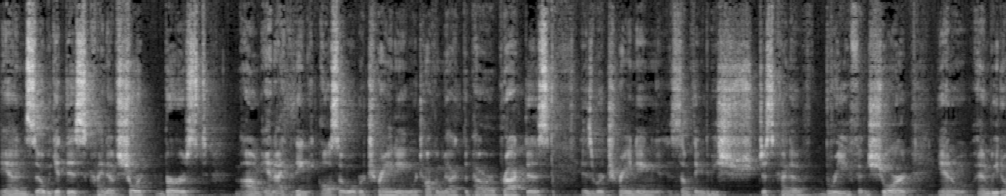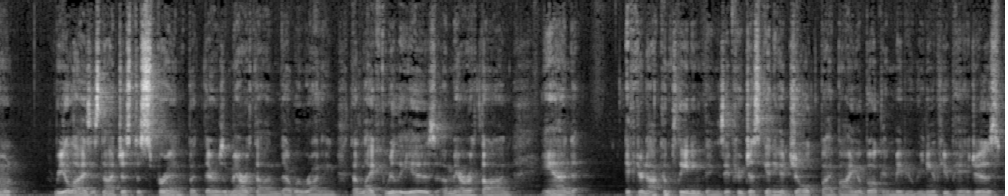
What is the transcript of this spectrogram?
and so we get this kind of short burst. Um, and I think also what we're training, we're talking about the power of practice, is we're training something to be sh- just kind of brief and short. And, and we don't realize it's not just a sprint, but there's a marathon that we're running, that life really is a marathon. And if you're not completing things, if you're just getting a jolt by buying a book and maybe reading a few pages,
